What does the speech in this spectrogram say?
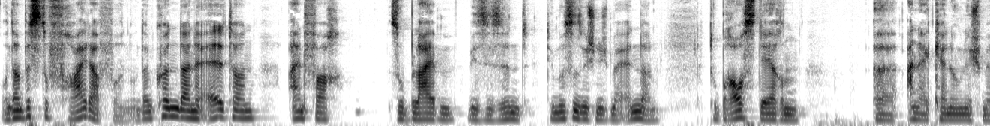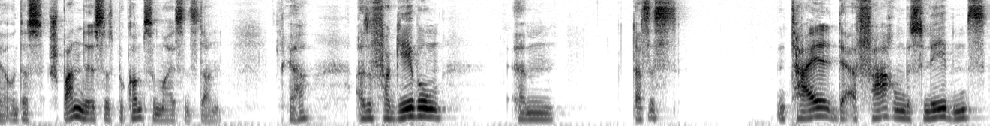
Und dann bist du frei davon. Und dann können deine Eltern einfach so bleiben, wie sie sind. Die müssen sich nicht mehr ändern. Du brauchst deren äh, Anerkennung nicht mehr. Und das Spannende ist, das bekommst du meistens dann. Ja, also Vergebung, ähm, das ist ein Teil der Erfahrung des Lebens,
